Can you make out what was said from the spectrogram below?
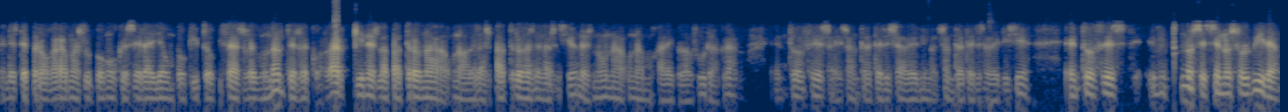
en este programa supongo que será ya un poquito quizás redundante recordar quién es la patrona, una de las patronas de las misiones, ¿no? Una, una mujer de clausura, claro. Entonces, Santa Teresa de Santa Teresa de Lisieux. Entonces, no sé, se nos olvida.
